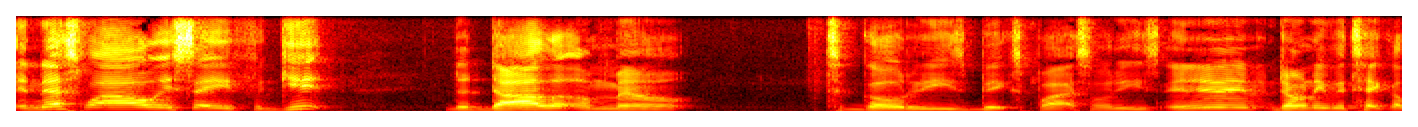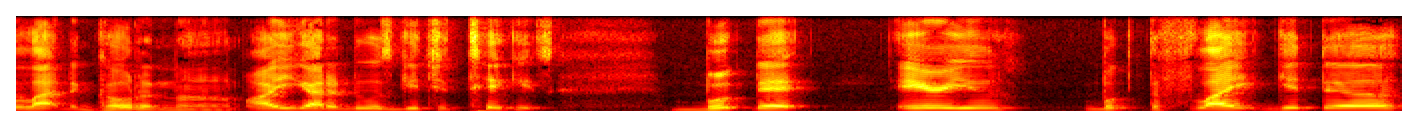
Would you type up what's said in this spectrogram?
and that's why I always say forget the dollar amount to go to these big spots or these, and it don't even take a lot to go to NAMM. All you got to do is get your tickets, book that area, book the flight, get there,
